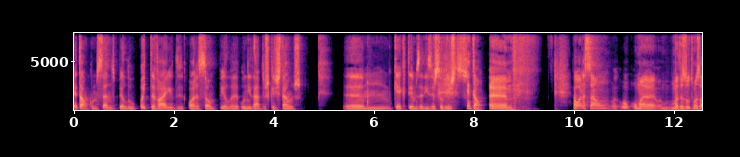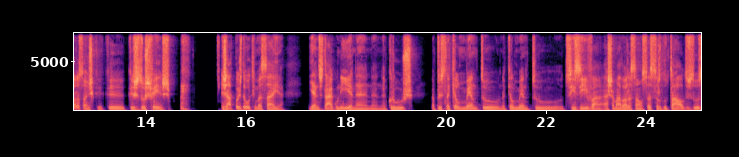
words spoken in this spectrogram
Então, começando pelo oitavário de oração pela unidade dos cristãos, hum, o que é que temos a dizer sobre isto? Então, hum, a oração, uma, uma das últimas orações que, que, que, Jesus fez, já depois da última ceia e antes da agonia na, na, na cruz, por isso, naquele momento, naquele momento decisivo, a, chamada oração sacerdotal de Jesus,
